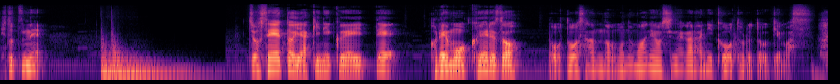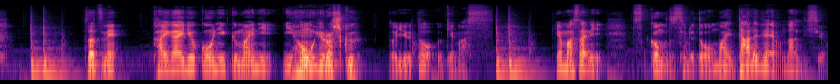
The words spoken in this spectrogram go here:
1つ目。女性と焼肉へ行って、これもう食えるぞとお父さんのモノマネをしながら肉を取ると受けます。2つ目。海外旅行に行く前に日本をよろしくと言うと受けます。いや、まさに突っ込むとするとお前誰だよなんですよ。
